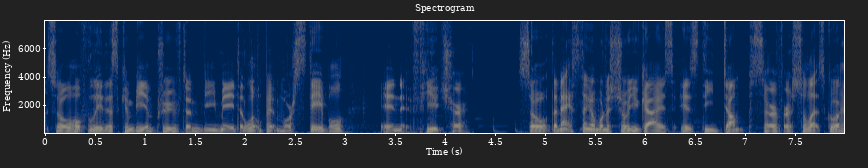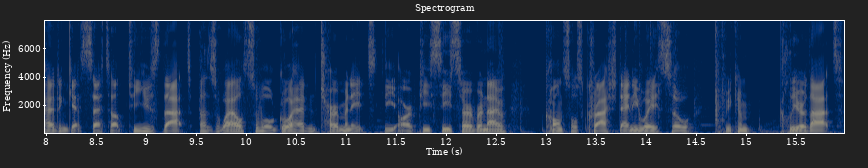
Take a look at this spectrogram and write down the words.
So hopefully this can be improved and be made a little bit more stable in future. So the next thing I want to show you guys is the dump server. So let's go ahead and get set up to use that as well. So we'll go ahead and terminate the RPC server now. Console's crashed anyway, so we can clear that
